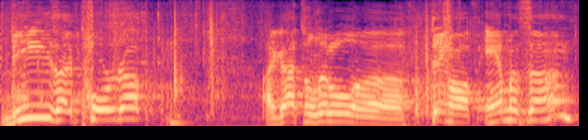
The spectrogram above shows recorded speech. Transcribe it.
these I poured up. I got the little uh, thing off Amazon.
